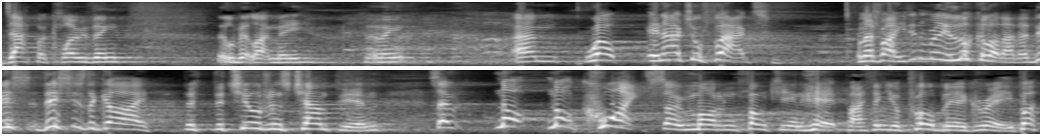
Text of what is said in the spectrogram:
dapper clothing. A little bit like me, I think. Um, well, in actual fact, and that's right, he didn't really look a lot like that. This, this is the guy, the, the children's champion. So, not, not quite so modern, funky, and hip, I think you'll probably agree. But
